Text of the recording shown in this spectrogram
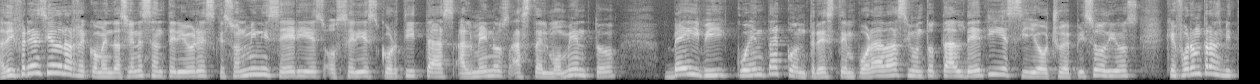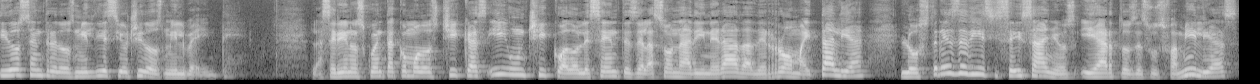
A diferencia de las recomendaciones anteriores que son miniseries o series cortitas, al menos hasta el momento, Baby cuenta con tres temporadas y un total de 18 episodios que fueron transmitidos entre 2018 y 2020. La serie nos cuenta cómo dos chicas y un chico adolescentes de la zona adinerada de Roma, Italia, los tres de 16 años y hartos de sus familias,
